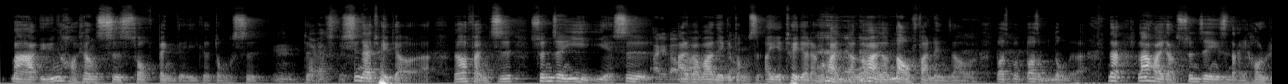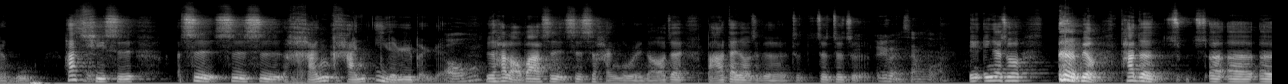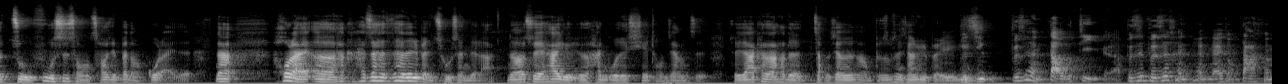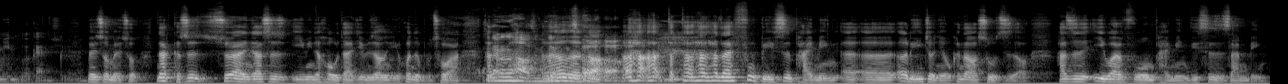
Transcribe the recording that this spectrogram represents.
马云好像是 SoftBank 的一个董事，嗯，对，现在退掉了啦。然后反之，孙正义也是阿里巴巴的一个董事，啊，也退掉，两个话 两个话都闹翻了，你知道吗？不知道不知道怎么弄的啦。那拉回来讲，孙正义是哪一号人物？他其实是是是韩韩裔的日本人，哦，就是他老爸是是是韩国人，然后再把他带到这个这这这这日本生活。应应该说 没有，他的祖呃呃呃祖父是从朝鲜半岛过来的。那后来呃，他他是他是他在日本出生的啦，然后所以他有有韩国的血统这样子，所以大家看到他的长相不是不是很像日本人，眼睛不是很道地的啦，不是不是很很那种大和民族的感觉。没错没错，那可是虽然人家是移民的后代，基本上也混得不错啊，他很好，很好很好。他他他他他他在富比士排名呃呃二零一九年我看到的数字哦，他是亿万富翁排名第四十三名。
